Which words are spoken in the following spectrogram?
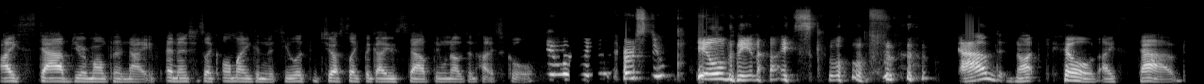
I stabbed your mom with a knife. And then she's like, oh my goodness, you look just like the guy who stabbed me when I was in high school. You look like the person who killed me in high school. Stabbed, not killed. I stabbed.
